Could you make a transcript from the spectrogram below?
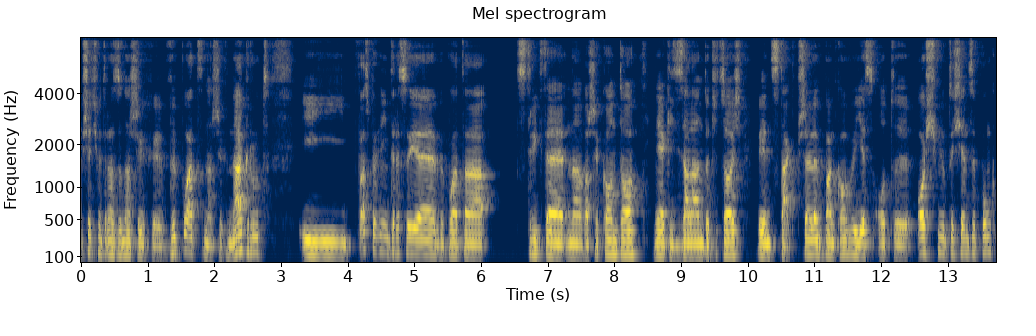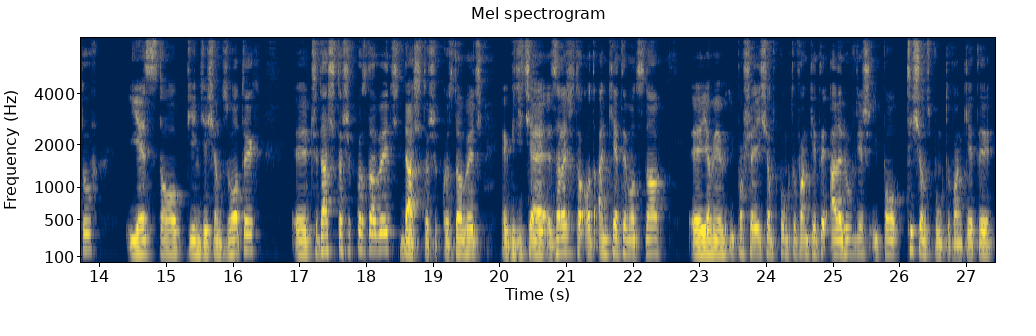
Przejdźmy teraz do naszych wypłat, naszych nagród. I Was pewnie interesuje wypłata stricte na Wasze konto, nie jakieś Zalando czy coś. Więc tak, przelew bankowy jest od y, 8000 punktów jest to 50 zł. Czy da się to szybko zdobyć? Da się to szybko zdobyć. Jak widzicie, zależy to od ankiety mocno. Y, Ja miałem i po 60 punktów ankiety, ale również i po 1000 punktów ankiety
